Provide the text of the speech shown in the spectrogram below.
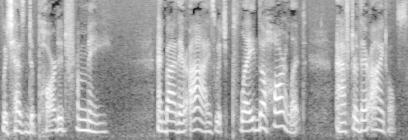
which has departed from me, and by their eyes, which played the harlot after their idols.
